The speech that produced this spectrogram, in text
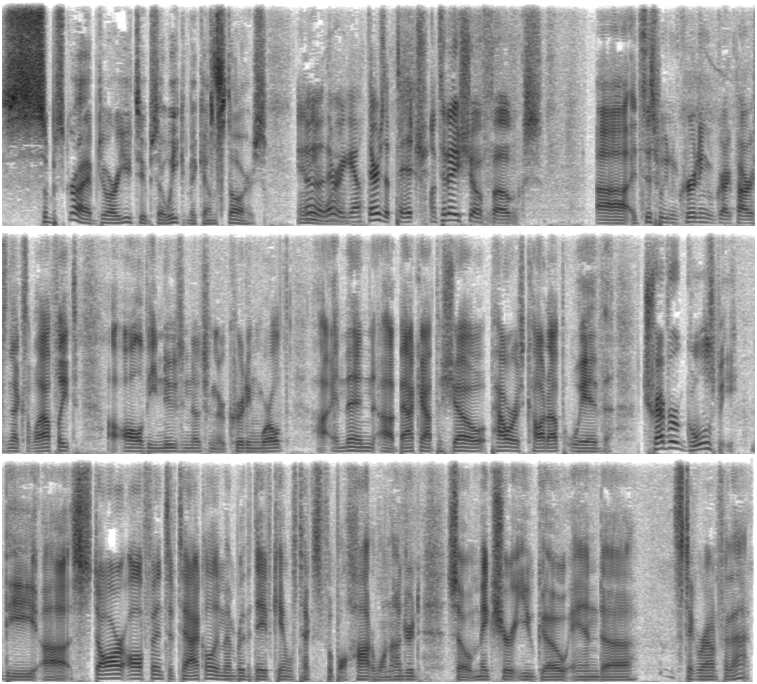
Subscribe to our YouTube so we can become stars. Oh, there we go. There's a pitch. On today's show, folks, uh, it's This Week in Recruiting with Greg Powers, the Next Level Athlete, uh, all the news and notes from the recruiting world. Uh, and then uh, back out the show, Powers caught up with Trevor Goolsby, the uh, star offensive tackle, a member of the Dave Campbell's Texas Football Hot 100. So make sure you go and uh, stick around for that.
